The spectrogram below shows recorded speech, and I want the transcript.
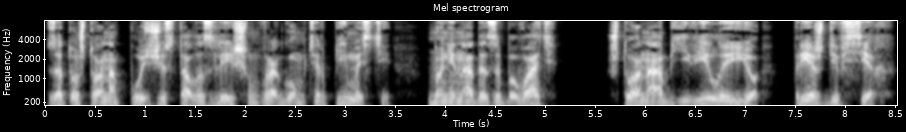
за то, что она позже стала злейшим врагом терпимости, но не надо забывать, что она объявила ее прежде всех.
